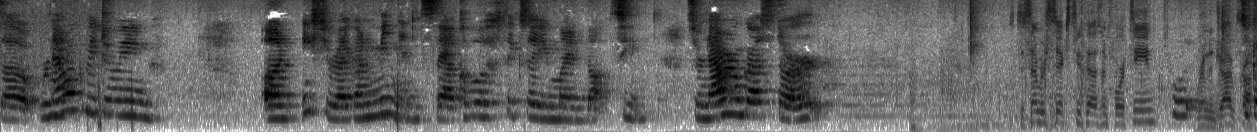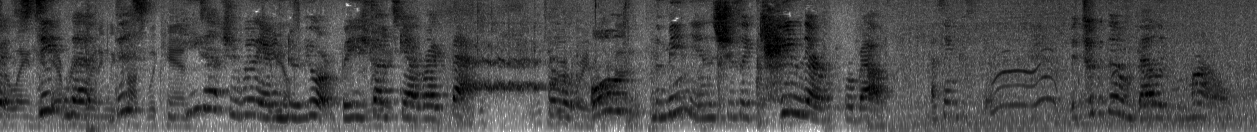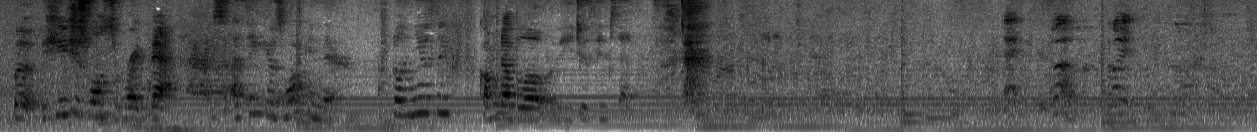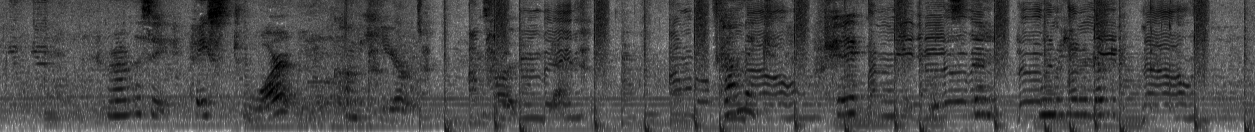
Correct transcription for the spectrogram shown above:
so uh, we're now going to be doing an Easter egg on Minions. There are a couple of things that you might have not seen. So now we're going to start. It's December 6, 2014. We're going to drive So across guys, LA and see every that this. He's actually really in New York, but he's trying to get right back. What's But look, for you? all the Minions just like came there for about, I think it took them about like a mile, but he just wants to ride back. So I think he was walking there. Don't you think? Comment down below if you do think that. Remember to say, hey Stuart, come here. So, yeah. It's kind of like pig. What's the language of it?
